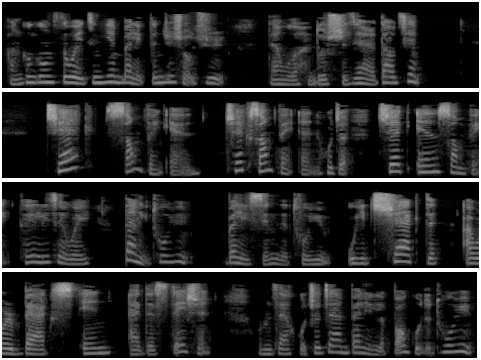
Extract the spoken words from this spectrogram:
航空公司为今天办理登机手续耽误了很多时间而道歉。 check something in, check something in 或者 check in something 可以理解为办理托运，办理行李的托运。We checked our bags in at the station。我们在火车站办理了包裹的托运。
